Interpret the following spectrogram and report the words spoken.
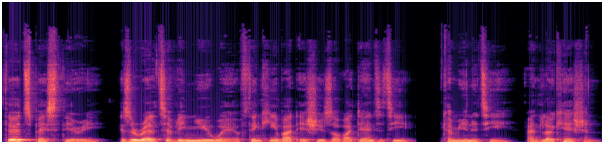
Third space theory is a relatively new way of thinking about issues of identity, community, and location,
